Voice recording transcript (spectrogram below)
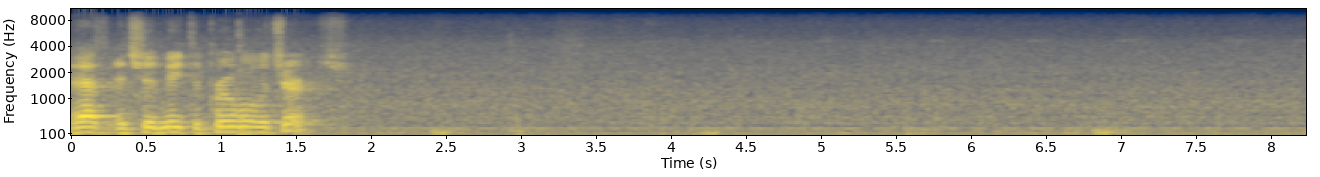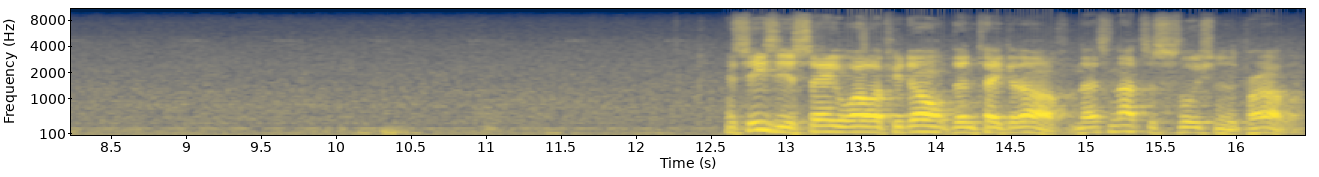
It, has, it should meet the approval of the church. It's easy to say, well, if you don't, then take it off. And that's not the solution to the problem.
